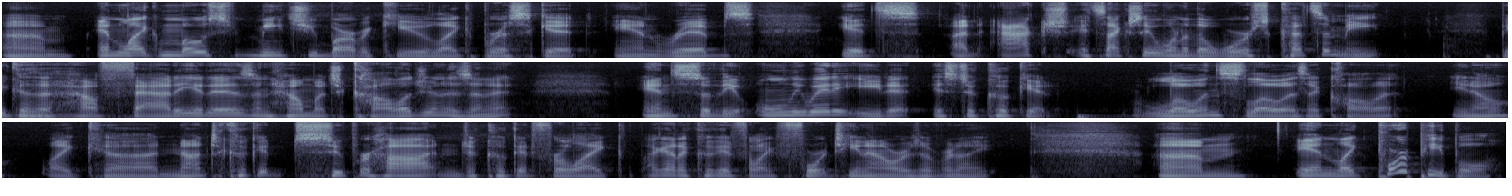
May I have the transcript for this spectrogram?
Um, and like most meats you barbecue, like brisket and ribs, it's an act. It's actually one of the worst cuts of meat because of how fatty it is and how much collagen is in it. And so the only way to eat it is to cook it low and slow, as I call it. You know, like uh, not to cook it super hot and to cook it for like I got to cook it for like 14 hours overnight. Um, and like poor people,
